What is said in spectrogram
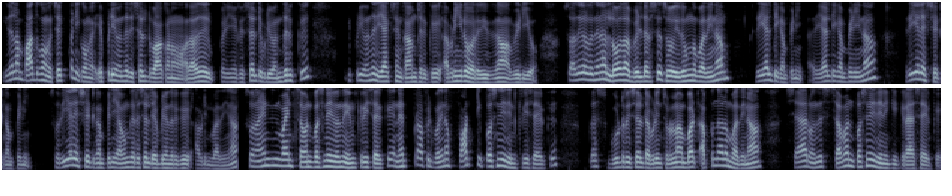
இதெல்லாம் பார்த்துக்கோங்க. செக் பண்ணிக்கோங்க. எப்படி வந்து ரிசல்ட் பார்க்கணும். அதாவது இப்படி ரிசல்ட் இப்படி வந்திருக்கு. இப்படி வந்து ரியாக்ஷன் காமிச்சிருக்கு அப்படிங்கிற ஒரு இதுதான் வீடியோ. ஸோ அதுக்கு பார்த்தீங்கன்னா லோதா பில்டர்ஸ். ஸோ இவங்க பார்த்தீங்கன்னா ரியாலிட்டி கம்பெனி. ரியாலிட்டி கம்பெனினா real estate company. So real estate company அவங்க ரிசல்ட் எப்படி வந்திருக்கு அப்படின்னு பார்த்தீங்கன்னா, ஸோ 19.7% வந்து இன்க்ரீஸ் ஆயிருக்கு. நெட் ப்ராஃபிட் பார்த்தீங்கன்னா 40% இன்க்ரீஸ் ஆயிருக்கு. ப்ளஸ் குட் ரிசல்ட் அப்படின்னு சொல்லலாம். பட் அப்போ இருந்தாலும் பார்த்தீங்கன்னா, ஷேர் வந்து செவன் பர்சன்டேஜ் இன்றைக்கி கிராஷ் ஆயிருக்கு.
